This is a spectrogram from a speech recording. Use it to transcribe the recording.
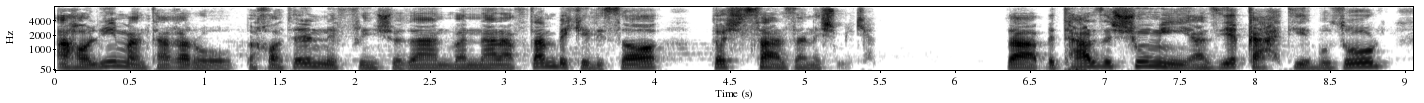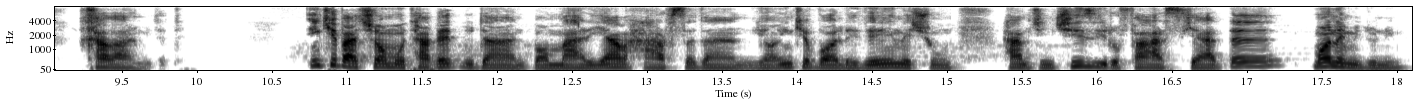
اهالی منطقه رو به خاطر نفرین شدن و نرفتن به کلیسا داشت سرزنش می‌کرد و به طرز شومی از یه قحطی بزرگ خبر می‌داد اینکه بچه ها معتقد بودن با مریم حرف زدن یا اینکه والدینشون همچین چیزی رو فرض کرده ما نمی‌دونیم.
